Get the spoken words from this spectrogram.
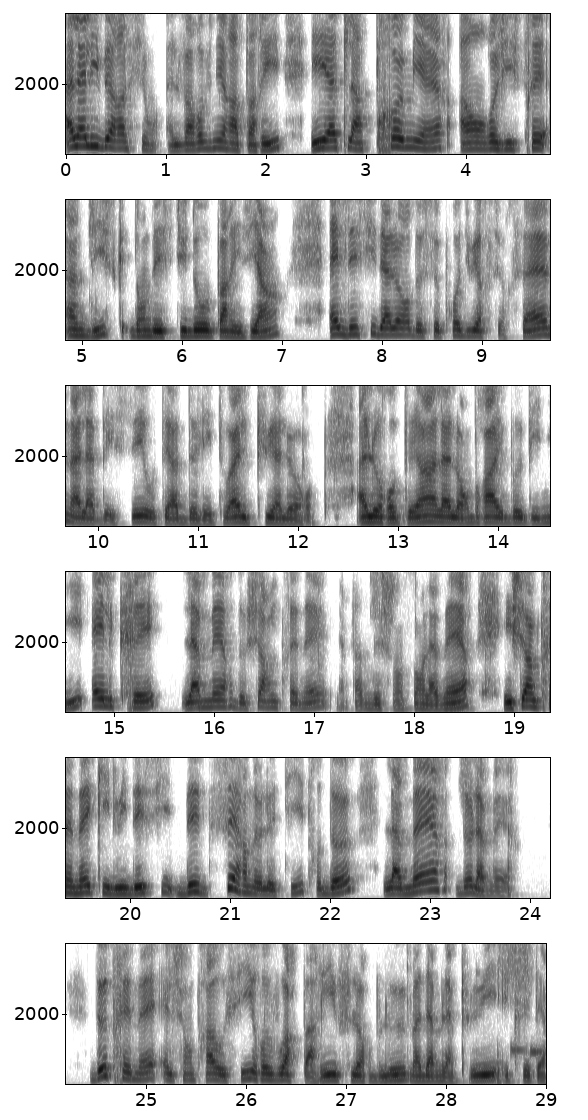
À la Libération, elle va revenir à Paris et être la première à enregistrer un disque dans des studios parisiens. Elle décide alors de se produire sur scène à l'ABC, au Théâtre de l'Étoile, puis à l'Europe, à l'Européen, à l'Alhambra et Bobigny. Elle crée la mère de Charles Trenet, la femme de chanson La mère, et Charles Trenet qui lui décerne le titre de La mère de la mère. De Trenet, elle chantera aussi Revoir Paris, Fleur bleue, Madame la pluie, etc.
